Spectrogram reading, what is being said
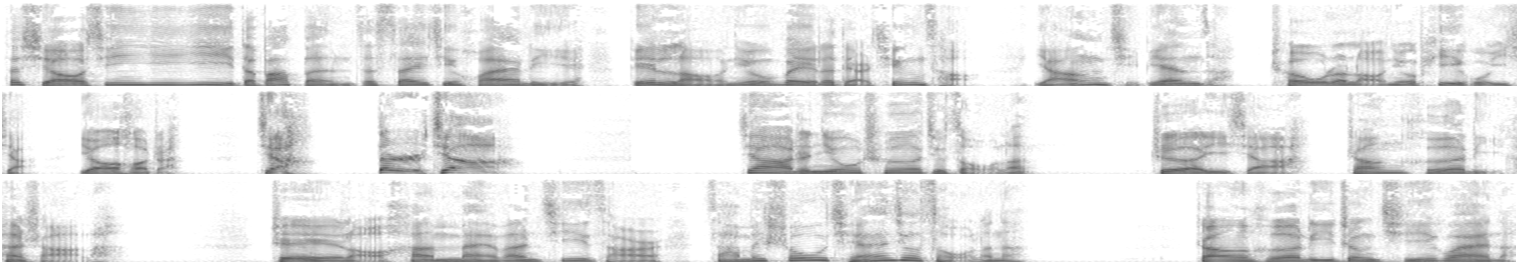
他小心翼翼的把本子塞进怀里，给老牛喂了点青草，扬起鞭子抽了老牛屁股一下，吆喝着。驾，嘚儿驾，驾着牛车就走了。这一下，张和礼看傻了。这老汉卖完鸡仔儿，咋没收钱就走了呢？张和礼正奇怪呢，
